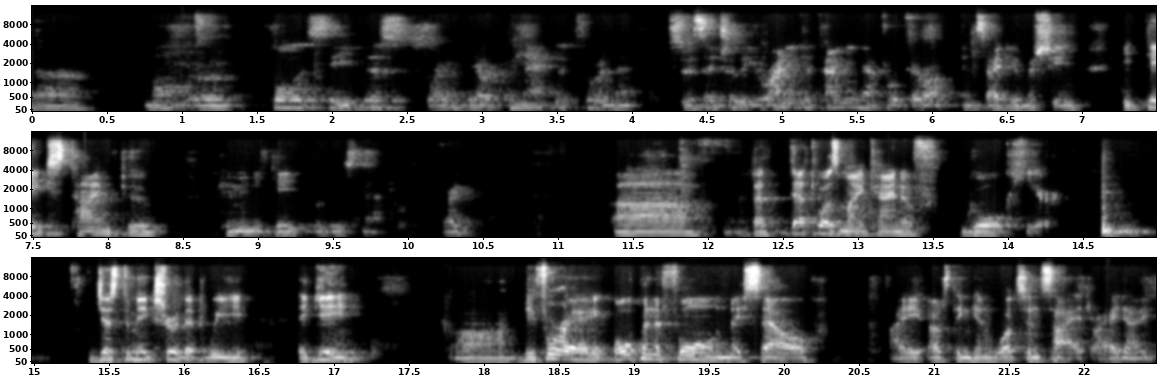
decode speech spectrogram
uh, uh, solid state disks, right? They are connected through a network. So essentially, you're running a tiny network inside your machine. It takes time to communicate through this network, right? Uh, but that was my kind of goal here. Just to make sure that we, again, uh, before I open a phone myself, I, was thinking, what's inside, right? I,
